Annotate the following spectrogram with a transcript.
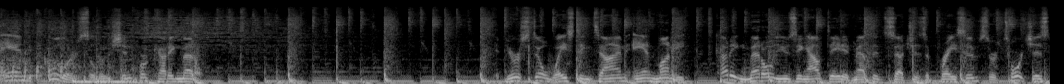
and cooler solution for cutting metal. If you're still wasting time and money cutting metal using outdated methods such as abrasives or torches,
